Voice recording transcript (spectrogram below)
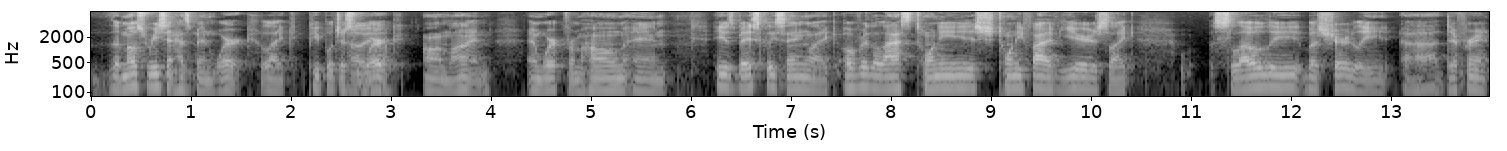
the most recent has been work. Like people just Oh, yeah. work online and work from home and he was basically saying like over the last 20ish 25 years like slowly but surely uh, different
